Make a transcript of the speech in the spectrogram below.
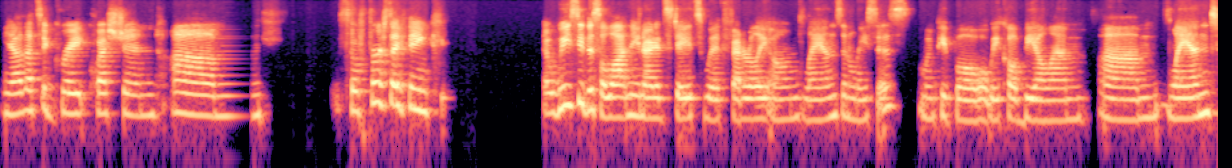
Yeah, that's a great question. Um, so, first, I think we see this a lot in the United States with federally owned lands and leases. When people, what we call BLM um, land,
